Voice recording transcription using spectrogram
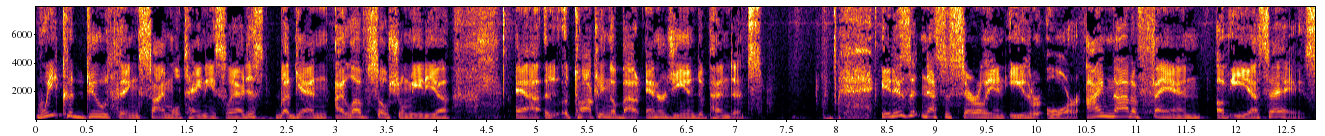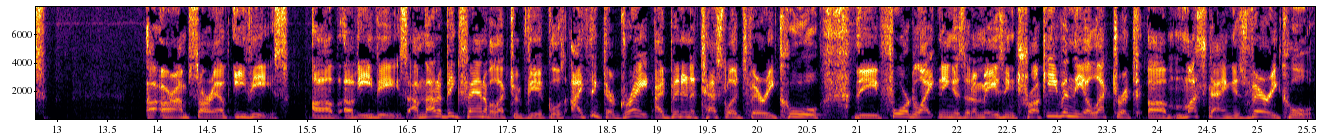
we could do things simultaneously. I just, again, I love social media uh, talking about energy independence. It isn't necessarily an either or. I'm not a fan of ESAs, uh, or I'm sorry, of EVs. Of, of EVs. I'm not a big fan of electric vehicles. I think they're great. I've been in a Tesla. It's very cool. The Ford Lightning is an amazing truck. Even the electric uh, Mustang is very cool.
